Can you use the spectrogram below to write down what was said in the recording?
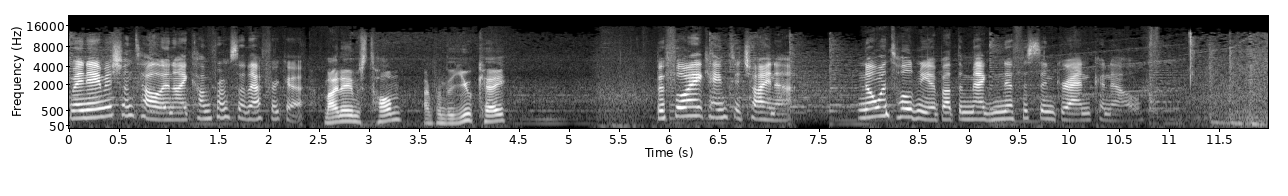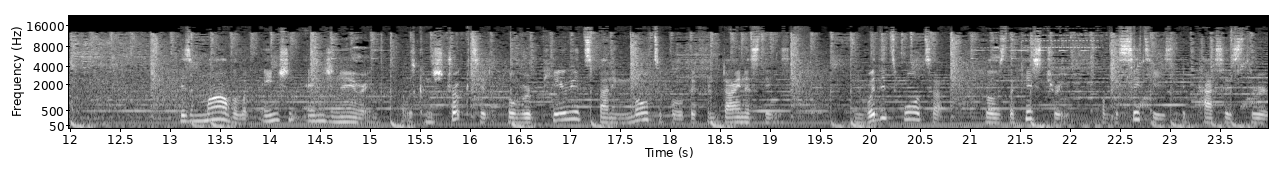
My name is Chantal and I come from South Africa. My name is Tom, I'm from the UK. Before I came to China, no one told me about the magnificent Grand Canal. It is a marvel of ancient engineering that was constructed over a period spanning multiple different dynasties, and with its water flows the history of the cities it passes through.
